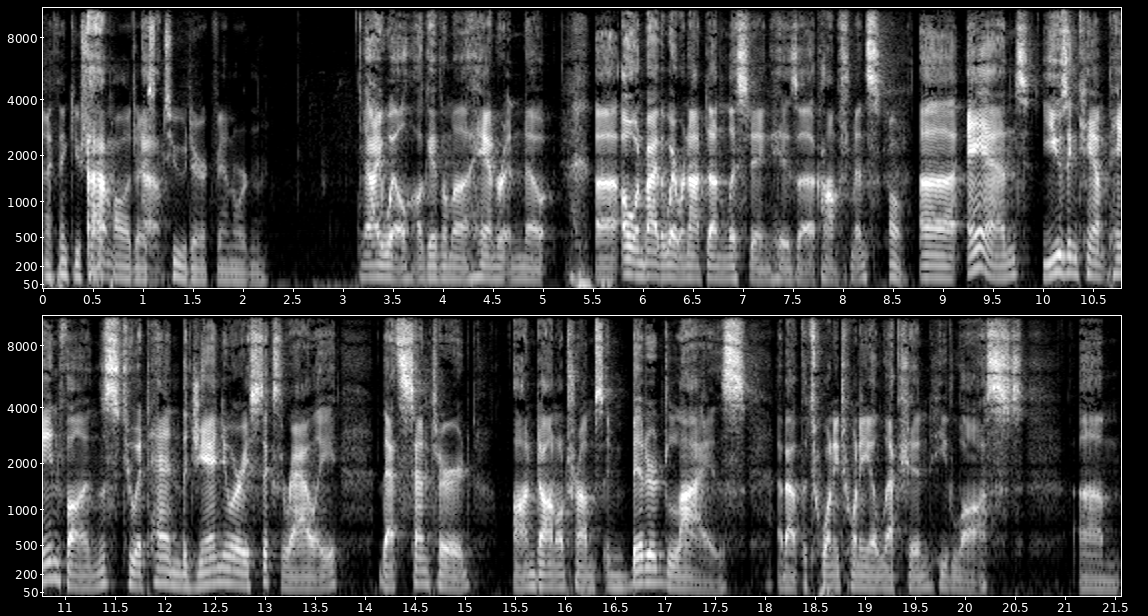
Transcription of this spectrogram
I think you should Um, apologize uh, to Derrick Van Orden. I will. I'll give him a handwritten note. Uh, oh, and by the way, we're not done listing his uh, accomplishments. Oh. Uh, and using campaign funds to attend the January 6th rally that's centered on Donald Trump's embittered lies about the 2020 election he lost. Um,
